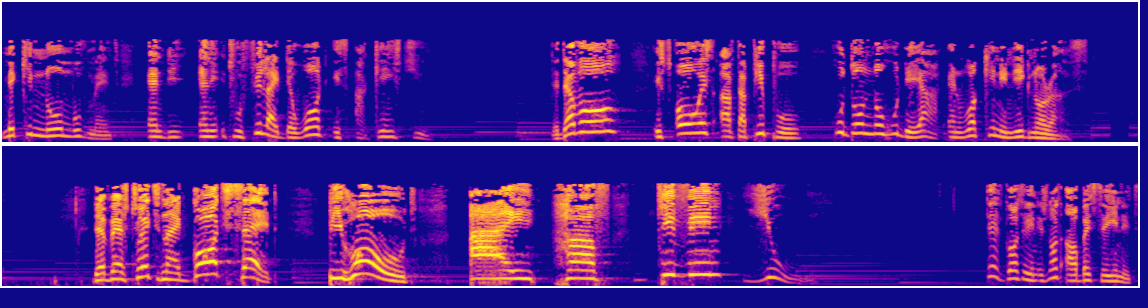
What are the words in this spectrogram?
making no movement, and, the, and it will feel like the world is against you. The devil is always after people who don't know who they are and walking in ignorance. The verse 29 God said, Behold, I have given you. This is God saying, it's not Albert saying it.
